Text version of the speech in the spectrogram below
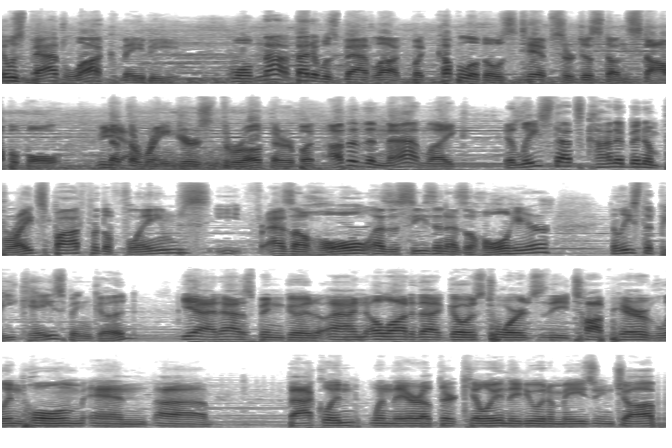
it was bad luck. Maybe. Well, not that it was bad luck, but a couple of those tips are just unstoppable Yeah. that the Rangers threw out there. But other than that, like at least that's kind of been a bright spot for the Flames as a whole, as a season as a whole here. At least the PK's been good. Yeah, it has been good, and a lot of that goes towards the top pair of Lindholm and uh, Backlund when they are out there killing. They do an amazing job.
